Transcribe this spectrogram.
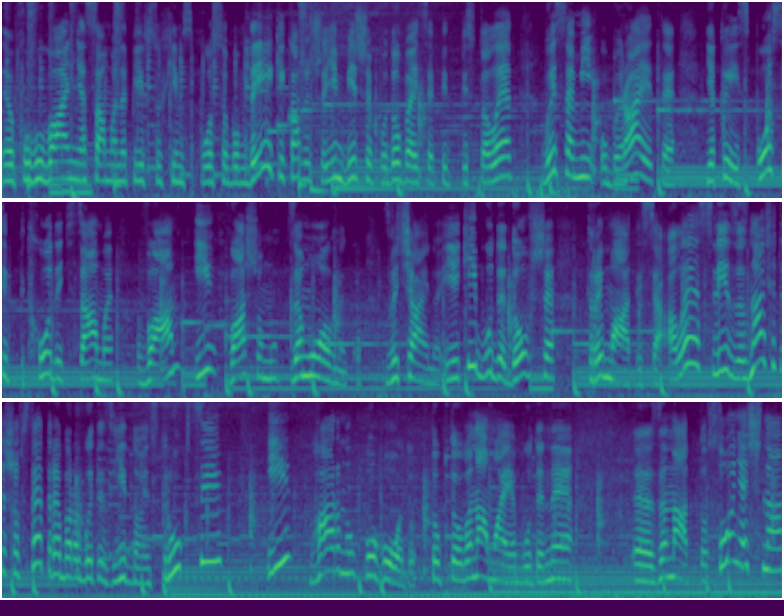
фугування саме напівсухим способом. Деякі кажуть, що їм більше подобається під пістолет. Ви самі обираєте, який спосіб підходить саме вам і вашому замовнику. Звичайно, і який буде довше триматися. Але слід зазначити, що все треба робити згідно інструкції і в гарну погоду. Тобто вона має бути не е, занадто сонячна,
